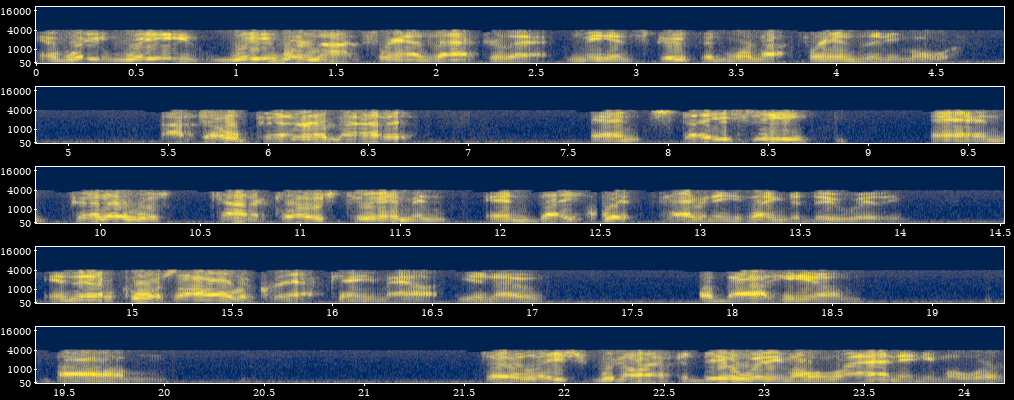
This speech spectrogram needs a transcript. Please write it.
And we we we were not friends after that. Me and Skupin were not friends anymore. I told Penner about it, and Stacy, and Penner was kind of close to him, and and they quit having anything to do with him. And then of course all the crap came out, you know, about him. Um, so at least we don't have to deal with him online anymore.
